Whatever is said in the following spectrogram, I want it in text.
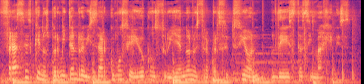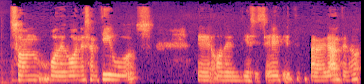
Frases que nos permiten revisar cómo se ha ido construyendo nuestra percepción de estas imágenes. Son bodegones antiguos eh, o del 16 para adelante, ¿no?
